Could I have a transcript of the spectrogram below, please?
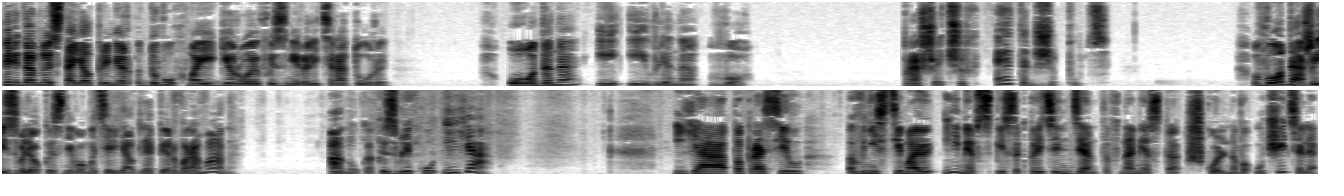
передо мной стоял пример двух моих героев из мира литературы — Одана и Ивлена Во, прошедших этот же путь. Во даже извлек из него материал для первого романа. А ну как извлеку и я — я попросил внести мое имя в список претендентов на место школьного учителя,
